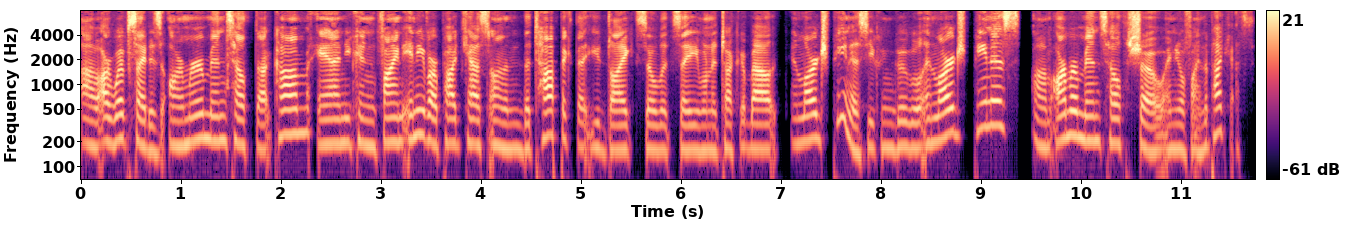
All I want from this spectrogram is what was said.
Uh, our website is armormenshealth.com and you can find any of our podcasts on the topic that you'd like. So let's say you want to talk about enlarged penis. You can Google enlarged penis, um, Armor Men's Health Show, and you'll find the podcast.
